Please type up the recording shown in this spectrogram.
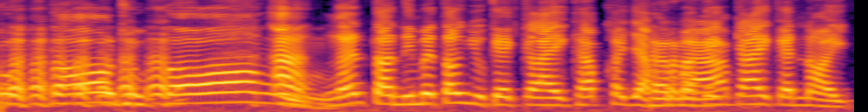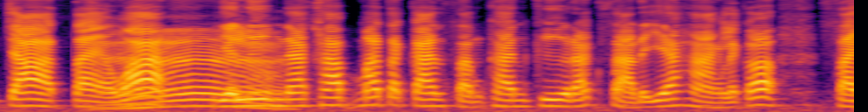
ถูกต้องถูกต้องอะงั้นตอนนี้ไม่ต้องอยู่ไกลๆครับขยับเข้ามาครับใกล้ๆกันหน่อยจ้าแต่ว่าอ่าอย่าลืมนะครับ มาตรการสำคัญคือรักษาระยะห่าง แล้วก็ใส่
